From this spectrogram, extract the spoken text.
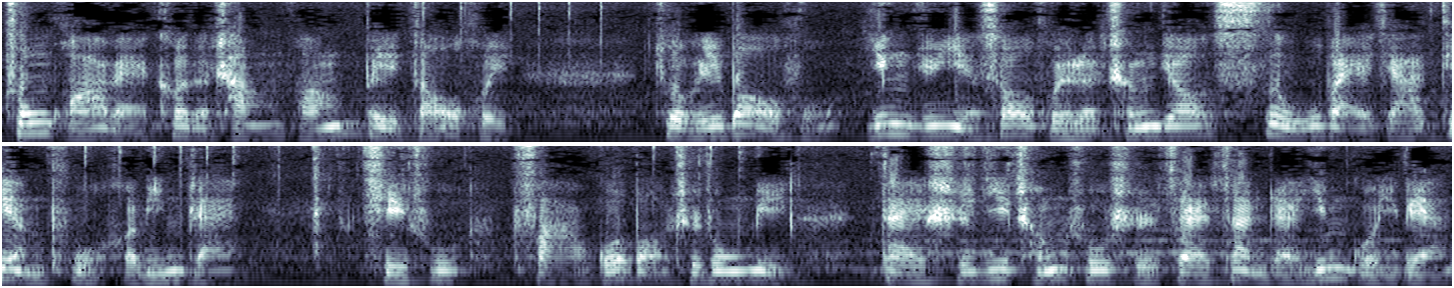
中华百科》的厂房被捣毁。作为报复，英军也烧毁了城郊四五百家店铺和民宅。起初，法国保持中立，待时机成熟时再站在英国一边。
